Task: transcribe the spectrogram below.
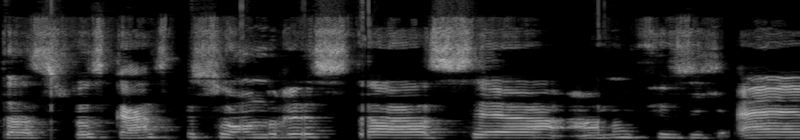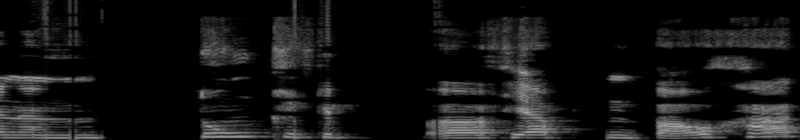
das was ganz Besonderes, dass er an und für sich einen dunkel gefärbten Bauch hat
